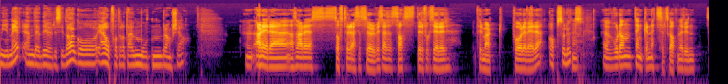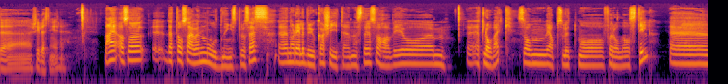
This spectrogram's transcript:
mye mer enn det det gjøres i dag. Og jeg oppfatter at det er en moden bransje, ja. Er, dere, altså er det software as a service, altså SAS, dere fokuserer primært på å levere? Absolutt. Mm. Hvordan tenker nettselskapene rundt uh, skyløsninger? Nei, altså dette også er jo en modningsprosess. Når det gjelder bruk av skytjenester, så har vi jo et lovverk som vi absolutt må forholde oss til. Uh,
